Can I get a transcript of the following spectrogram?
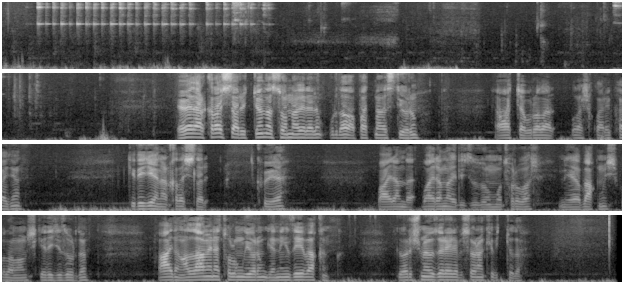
Evet arkadaşlar videonun da sonuna gelelim. Burada kapatmak istiyorum. Yavaşça buralar bulaşıkları yıkayacaksın. Gideceğin arkadaşlar köye. Bayramda bayramda gideceğiz. Onun motoru var. Neye bakmış bulamamış. Gideceğiz oradan. Haydi Allah'a emanet olun diyorum. Kendinize iyi bakın. Görüşmek üzere bir sonraki videoda.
